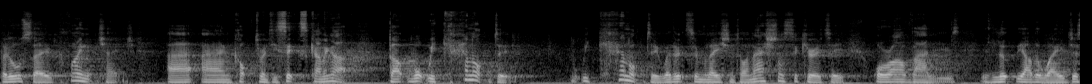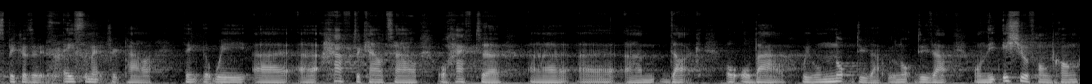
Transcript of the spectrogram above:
but also climate change uh, and COP26 coming up. But what we cannot do What we cannot do, whether it's in relation to our national security or our values, is look the other way just because of its asymmetric power, think that we uh, uh, have to kowtow or have to uh, uh um, duck or, or, bow. We will not do that. We will not do that on the issue of Hong Kong,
